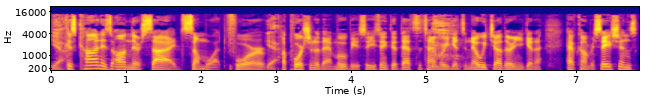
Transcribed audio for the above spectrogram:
Yeah. because Khan is on their side somewhat for Yeah. a portion of that movie. So you think that that's the time where you get to know each other and you're gonna have conversations.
